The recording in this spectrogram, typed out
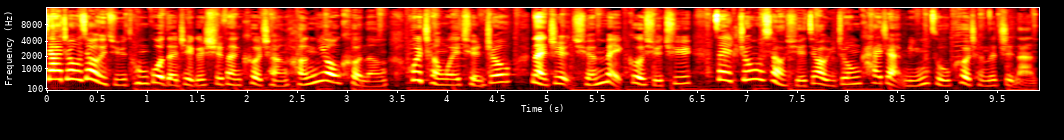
加州教育局通过的这个示范课程很有可能会成为全州乃至全美各学区在中小学教育中开展民族课程的指南。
